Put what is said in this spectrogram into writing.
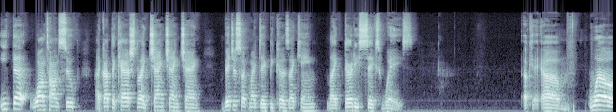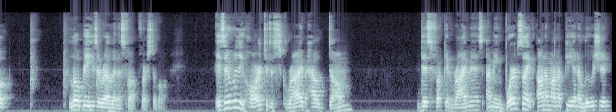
Eat that wonton soup. I got the cash like Chang Chang Chang. Bitches suck my dick because I came like 36 ways. Okay. Um. Well, Lil B, he's irrelevant as fuck. First of all, is it really hard to describe how dumb this fucking rhyme is? I mean, words like onomatopoeia and illusion,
